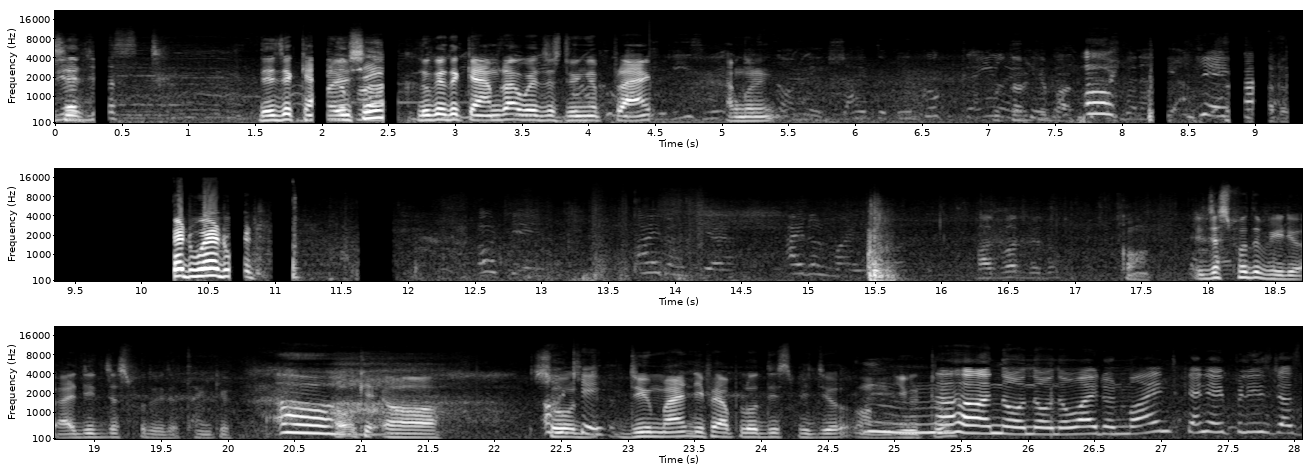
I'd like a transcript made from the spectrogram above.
We are just there's a camera. You see? Look at the camera. We're just doing a prank. I'm going to. Wait, wait, wait. Okay. I don't care. I don't mind. Come on. It's just for the video. I did just for the video. Thank you. Oh. Okay. Uh, so, Okay. do you mind if I upload this video on YouTube? Uh, no, no, no. I don't mind. Can I please just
